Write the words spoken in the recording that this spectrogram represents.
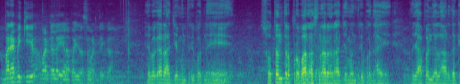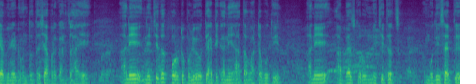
बऱ्यापैकी वाटायला यायला पाहिजे असं वाटतंय का? हे बघा राज्यमंत्रीपद नाही हे स्वतंत्र प्रभार असणारं राज्यमंत्रीपद आहे. म्हणजे आपण ज्याला अर्ध कॅबिनेट म्हणतो तशा प्रकारचं आहे. आणि निश्चितच पोर्टफोलिओ त्या ठिकाणी आता वाटप होतील. आणि अभ्यास करून निश्चितच मोदी साहेब ते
